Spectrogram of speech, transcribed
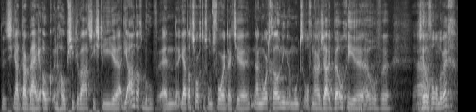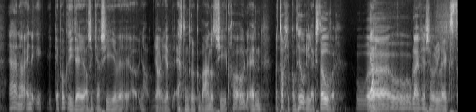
Dus ja, daarbij ook een hoop situaties die, uh, die aandacht behoeven. En ja, dat zorgt er soms voor dat je naar Noord-Groningen moet of naar Zuid-België. Ja. Of ja. is heel veel onderweg. Ja, nou, en ik, ik heb ook het idee, als ik jou zie, je, nou, nou, je hebt echt een drukke baan, dat zie ik gewoon. En, maar toch, je komt heel relaxed over. Hoe, ja. uh, hoe, blijf jij zo relaxed?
